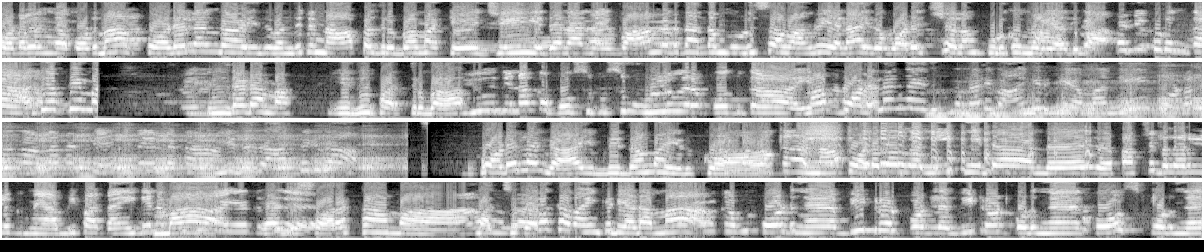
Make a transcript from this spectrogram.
புடலங்க கொடுமா புடலங்காய் இது வந்துட்டு நாற்பது ரூபாய் கேஜி. இதை நான் வாங்குறதா இருந்தா முழுசா வாங்க ஏன்னா இதை உடைச்செல்லாம் கொடுக்க முடியாதுமா? பண்ணி கொடுங்க அது எப்படி இந்தடாமா இது பத்து ரூபாய் ஐயோ தினக்க பொசு பொசு முள்ளு வேற போதுக்கா அம்மா, புடலங்காய் இதுக்கு முன்னாடி வாங்கிருக்கியாமா நீ? நான். இது அதுக்குதான். புடலங்காய் இப்படிதாம்மா இருக்கும். நான் புடலங்க நீட் நீட்டா அந்த பச்சை கலர்ல இருக்குமே அப்படி பார்த்தேன். இது? சொரக்காமா பச்சை கலக்கா போடுங்க பீட்ரூட் போடல பீட்ரூட் போடுங்க கோஸ் போடுங்க.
